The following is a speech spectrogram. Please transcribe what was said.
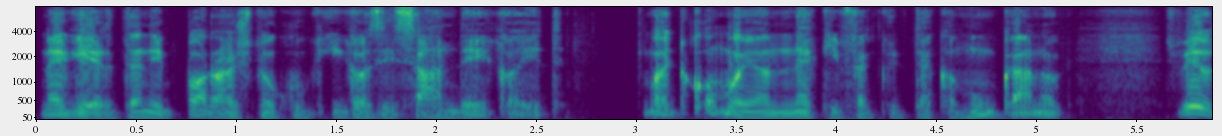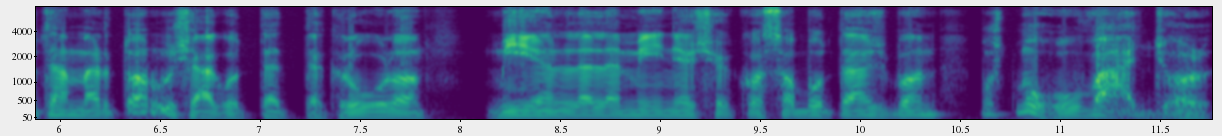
megérteni parancsnokuk igazi szándékait. Majd komolyan nekifeküdtek a munkának, és miután már tanúságot tettek róla, milyen leleményesek a szabotásban, most mohó vágyjal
